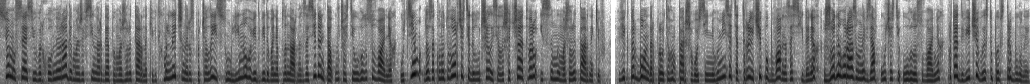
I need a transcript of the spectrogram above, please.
Сьому сесію Верховної Ради майже всі нардепи-мажоритарники від Хмельниччини розпочали із сумлінного відвідування пленарних засідань та участі у голосуваннях. Утім, до законотворчості долучилися лише четверо із семи мажоритарників. Віктор Бондар протягом першого осіннього місяця тричі побував на засіданнях, жодного разу не взяв участі у голосуваннях, проте двічі виступив з трибуни.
